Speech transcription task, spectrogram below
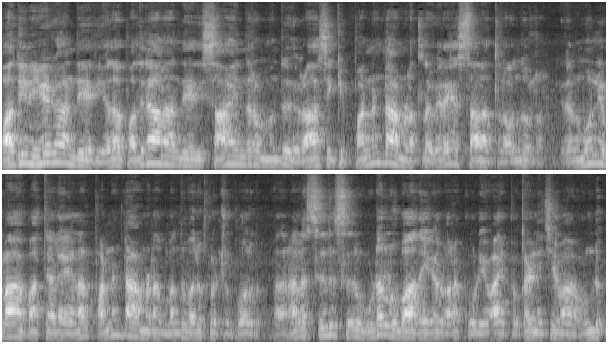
பதினேழாம் தேதி அதாவது பதினாறாம் தேதி சாயந்தரம் வந்து ராசிக்கு பன்னெண்டாம் இடத்துல விரயஸ்தானத்தில் வந்துடுறார் இதன் மூலியமாக பார்த்தாலேனால் பன்னெண்டாம் இடம் வந்து வலுப்பெற்று போகிறது அதனால் சிறு சிறு உடல் உபாதைகள் வரக்கூடிய வாய்ப்புகள் நிச்சயமாக உண்டு.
